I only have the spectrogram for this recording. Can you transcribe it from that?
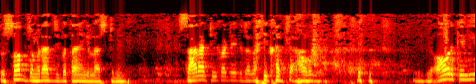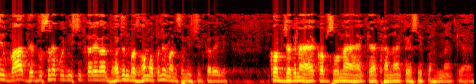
तो सब जमराज जी बताएँगे लास्ट में। सारा टिकट एक जगह इकट्ठा होगा और के लिए बाध्य दूसरा कोई निश्चित करेगा भजन बस हम अपने मन से निश्चित करेंगे। कब जगना है, कब सोना है, क्या खाना है, कैसे पहनना क्या है।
